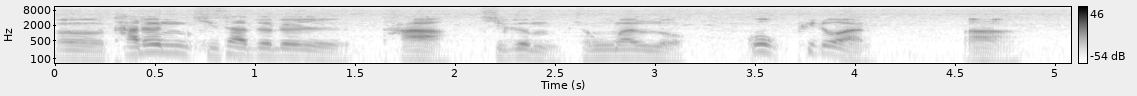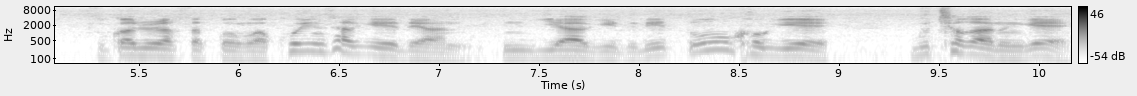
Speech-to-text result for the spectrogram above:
어 다른 기사들을 다 지금 정말로 꼭 필요한 아 주가 조작 사건과 코인 사기에 대한 이야기들이 또 거기에 묻혀가는 게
